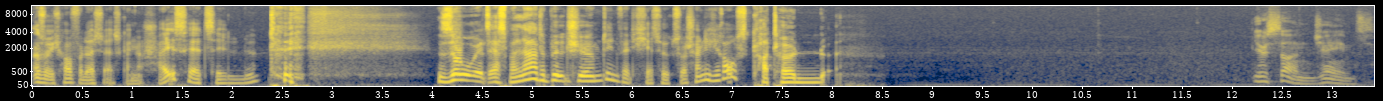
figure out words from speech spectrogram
Also ich hoffe, dass er das keine Scheiße erzählen, ne? so, jetzt erstmal Ladebildschirm. Den werde ich jetzt höchstwahrscheinlich rauscutten. Your son, James.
